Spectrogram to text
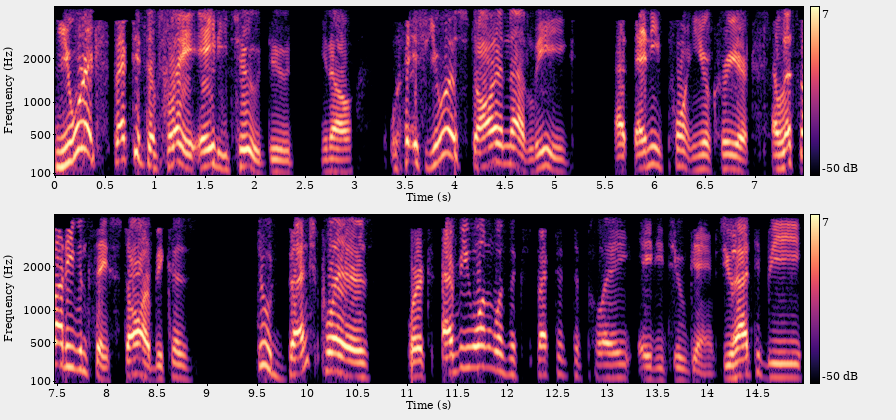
You were expected to play 82, dude. You know, if you were a star in that league at any point in your career, and let's not even say star because, dude, bench players were everyone was expected to play 82 games. You had to be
